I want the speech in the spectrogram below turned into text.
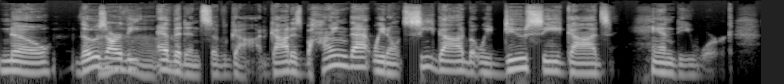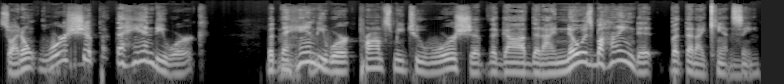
No, those are the Ah. evidence of God. God is behind that. We don't see God, but we do see God's handiwork. So I don't worship the handiwork, but the Mhm. handiwork prompts me to worship the God that I know is behind it, but that I can't see.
